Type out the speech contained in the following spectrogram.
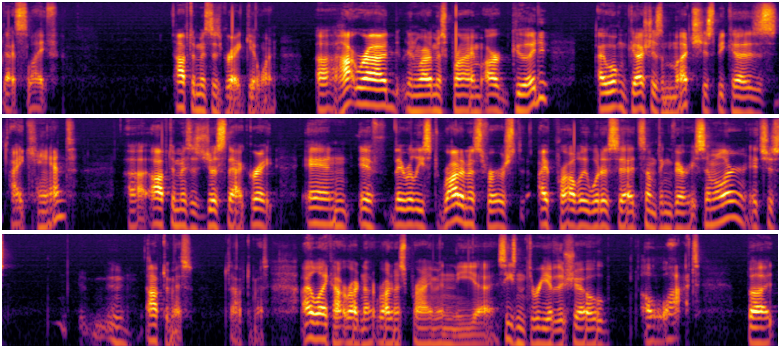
that's life. Optimus is great, get one. Uh, Hot Rod and Rodimus Prime are good. I won't gush as much just because I can't. Uh, Optimus is just that great. And if they released Rodimus first, I probably would have said something very similar. It's just mm, Optimus. It's Optimus. I like Hot Rod, Rodimus Prime in the uh, season three of the show a lot, but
